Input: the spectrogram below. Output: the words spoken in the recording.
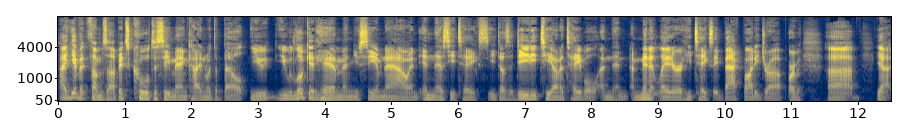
I give it thumbs up. It's cool to see mankind with the belt. You you look at him and you see him now, and in this he takes he does a DDT on a table, and then a minute later he takes a back body drop or uh yeah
